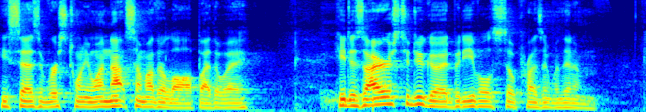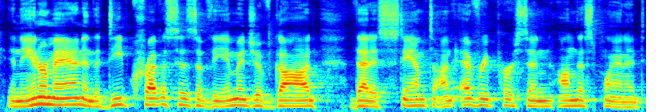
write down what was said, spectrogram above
he says in verse 21, not some other law, by the way, he desires to do good, but evil is still present within him in the inner man, in the deep crevices of the image of God that is stamped on every person on this planet,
